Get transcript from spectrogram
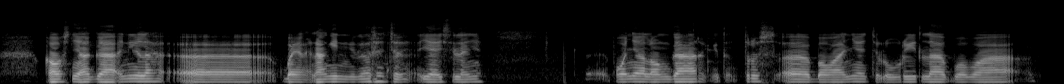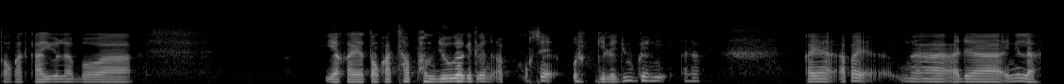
kaosnya agak inilah uh, kebanyakan angin gitu ya istilahnya. Pokoknya longgar gitu. Terus uh, bawanya celurit lah bawa tongkat kayu lah bawa ya kayak tongkat sapam juga gitu kan. Maksudnya uh gila juga nih anak. Kayak apa ya nggak ada inilah.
